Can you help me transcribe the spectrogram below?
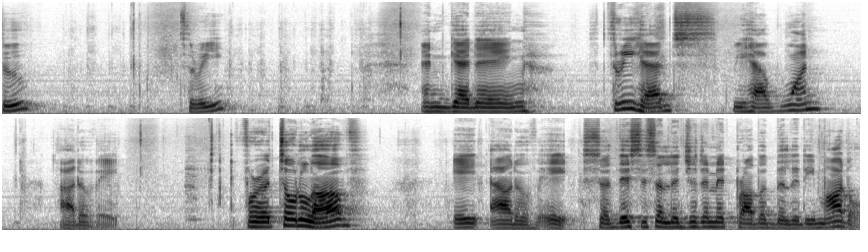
two, three, and getting three heads, we have one out of eight. For a total of 8 out of 8. So this is a legitimate probability model.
